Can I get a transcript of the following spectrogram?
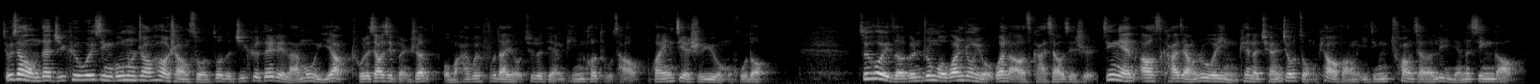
就像我们在 GQ 微信公众账号上所做的 GQ Daily 栏目一样，除了消息本身，我们还会附带有趣的点评和吐槽，欢迎届时与我们互动。最后一则跟中国观众有关的奥斯卡消息是，今年奥斯卡奖入围影片的全球总票房已经创下了历年的新高，《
